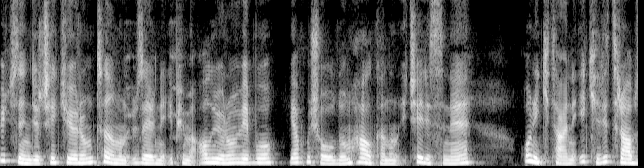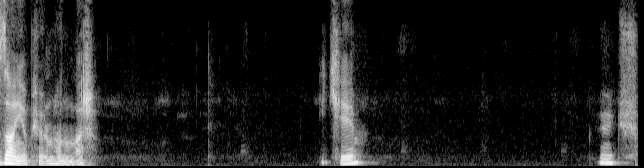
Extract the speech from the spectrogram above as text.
3 zincir çekiyorum. Tığımın üzerine ipimi alıyorum ve bu yapmış olduğum halkanın içerisine 12 tane ikili trabzan yapıyorum hanımlar. 2 3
